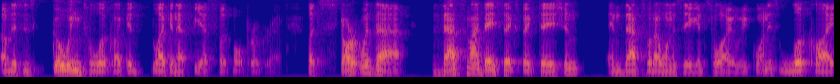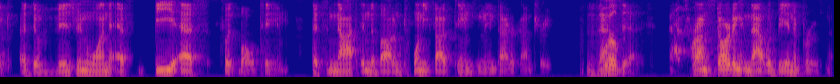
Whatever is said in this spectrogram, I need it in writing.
of this is going to look like a like an FBS football program. Let's start with that. That's my base expectation. And that's what I want to see against Hawaii week one is look like a division one FBS football team that's not in the bottom 25 teams in the entire country. That's well, it. That's where I'm starting, and that would be an improvement.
